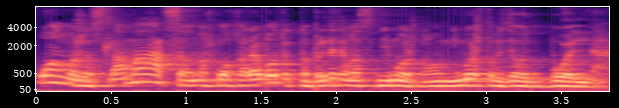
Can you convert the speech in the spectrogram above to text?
Он может сломаться, он может плохо работать, но предать вас не может. Он не может вам сделать больно.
